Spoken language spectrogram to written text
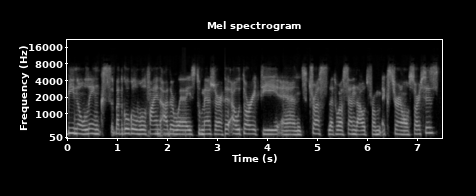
be no links, but Google will find other ways to measure the authority and trust that will send out from external sources.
